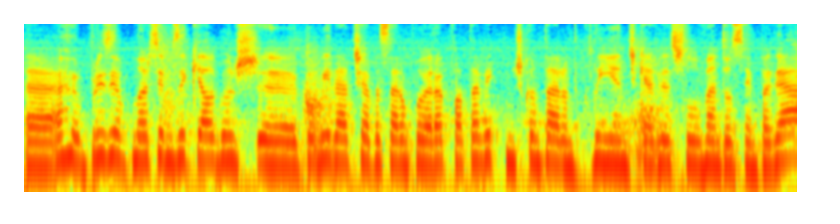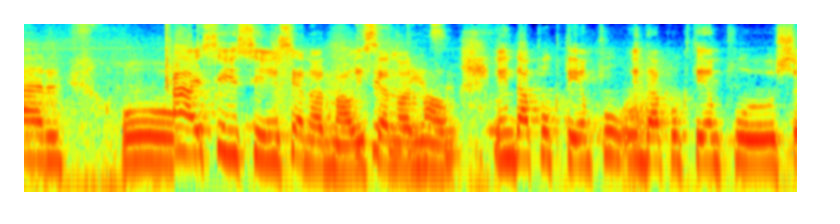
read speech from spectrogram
ah, por exemplo, nós temos aqui alguns ah, convidados que já passaram pelo Era o que Faltava e que nos contaram de clientes que às vezes se levantam sem pagar ou. Ah, sim, sim, isso é normal, isso, Isso é acontece. normal. Ainda há pouco tempo, ainda há pouco tempo ch-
